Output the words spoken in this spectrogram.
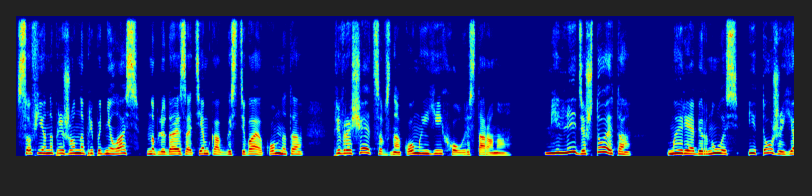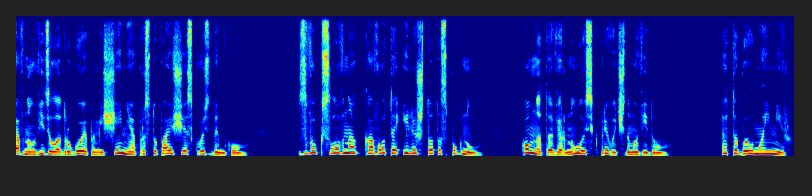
Софья напряженно приподнялась, наблюдая за тем, как гостевая комната превращается в знакомый ей холл ресторана. «Миледи, что это?» Мэри обернулась и тоже явно увидела другое помещение, проступающее сквозь дымку. Звук словно кого-то или что-то спугнул. Комната вернулась к привычному виду. «Это был мой мир»,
